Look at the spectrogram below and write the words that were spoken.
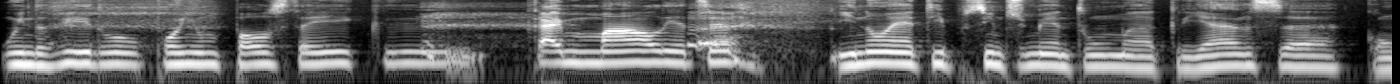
o indivíduo põe um post aí que cai mal e etc. E não é tipo simplesmente uma criança com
